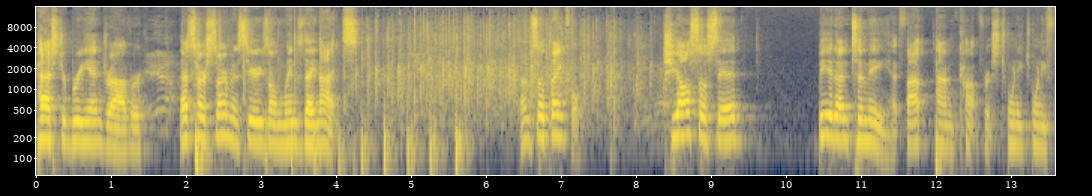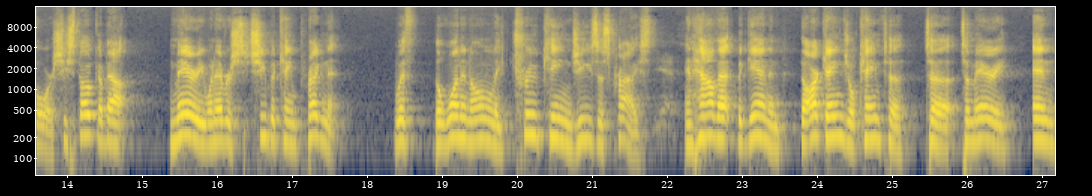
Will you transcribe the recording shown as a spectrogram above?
Pastor Brienne Driver, that's her sermon series on Wednesday nights. I'm so thankful. She also said, Be it unto me at Fight Time Conference 2024. She spoke about Mary whenever she became pregnant with the one and only true King Jesus Christ and how that began. And the archangel came to, to, to Mary and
